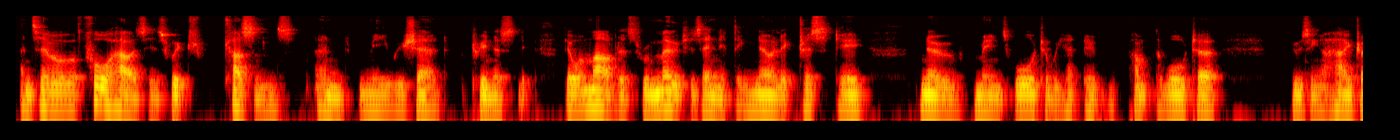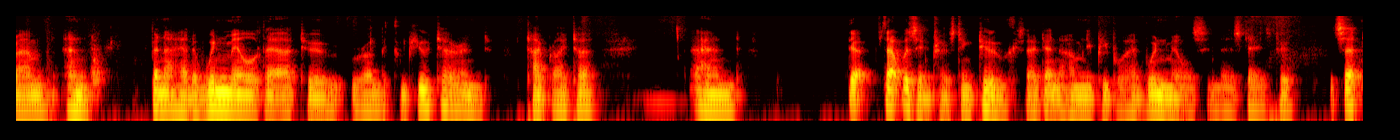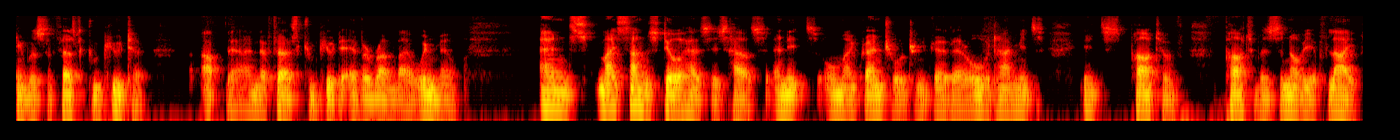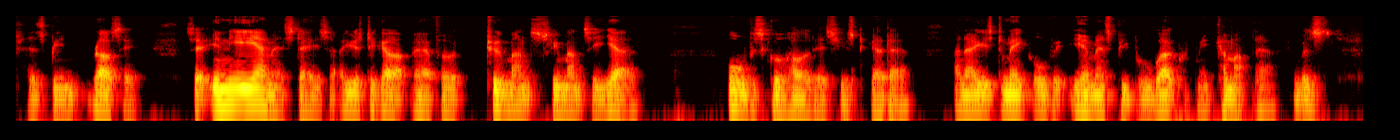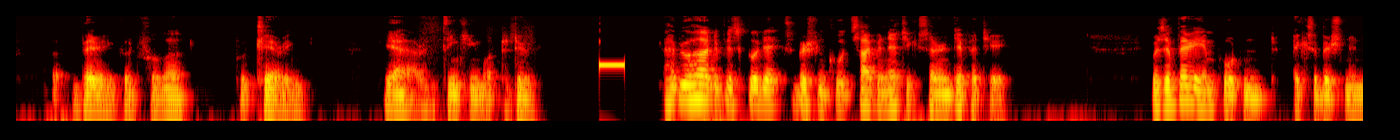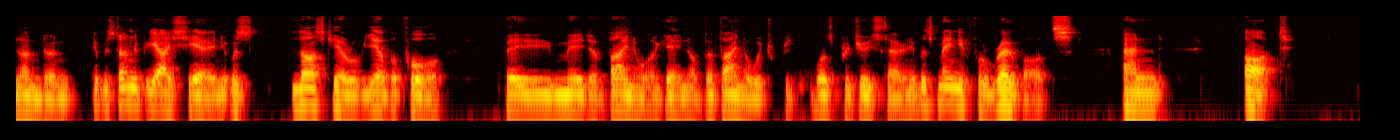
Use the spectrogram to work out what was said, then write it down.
And so there were four houses which cousins and me we shared between us. They were marvelous, remote as anything, no electricity, no mains water. We had to pump the water using a hydram. And then I had a windmill there to run the computer and typewriter. And that, that was interesting too, because I don't know how many people had windmills in those days too. It certainly was the first computer up there and the first computer ever run by a windmill. And my son still has his house, and it's all my grandchildren go there all the time. It's it's part of part of a Zinovieff life has been Raasay. So in the EMS days, I used to go up there for two months, three months a year. All the school holidays used to go there, and I used to make all the EMS people who work with me come up there. It was very good for the for clearing the air and thinking what to do. Have you heard of this good exhibition called Cybernetic Serendipity? It was a very important exhibition in London. It was done at the ICA, and it was last year or the year before they made a vinyl again of the vinyl which was produced there, and it was mainly for robots and art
